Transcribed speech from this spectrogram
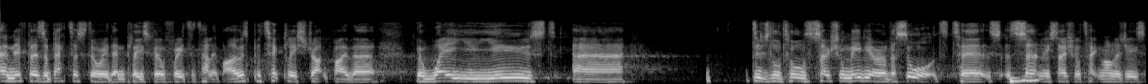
and if there's a better story, then please feel free to tell it. But I was particularly struck by the, the way you used uh, digital tools, social media of a sort, to mm-hmm. certainly social technologies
